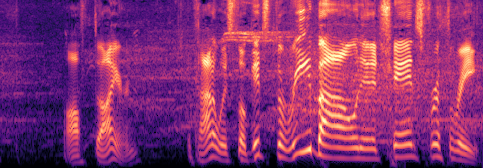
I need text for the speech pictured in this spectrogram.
off the iron. Economist still gets the rebound and a chance for three.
